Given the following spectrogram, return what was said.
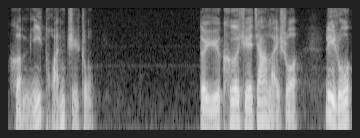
和谜团之中。对于科学家来说，例如，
